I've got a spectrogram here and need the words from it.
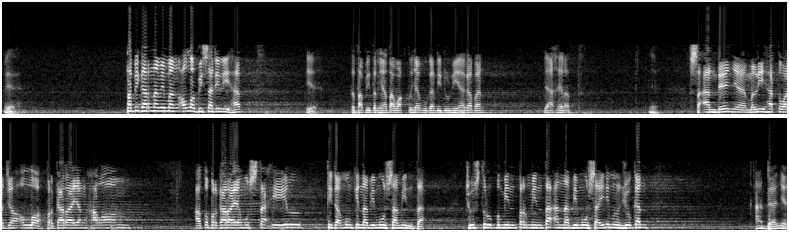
Ya. Tapi karena memang Allah bisa dilihat, ya, tetapi ternyata waktunya bukan di dunia, kapan? Di akhirat. Ya. Seandainya melihat wajah Allah perkara yang haram atau perkara yang mustahil, tidak mungkin Nabi Musa minta. Justru permintaan Nabi Musa ini menunjukkan adanya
